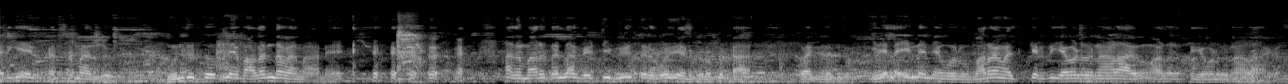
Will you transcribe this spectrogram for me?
எனக்கே கஷ்டமாக இருந்தது. முந்திரி தோப்புலேயே வளர்ந்தவன் நான். அந்த மரத்தெல்லாம் வெட்டி வீழ்த்துற போது எனக்கு ரொம்ப. இதெல்லாம் என்னென்ன ஒரு மரம் வைக்கிறதுக்கு எவ்வளவு நாள் ஆகும் வளர்கிறதுக்கு எவ்வளவு நாள் ஆகும்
